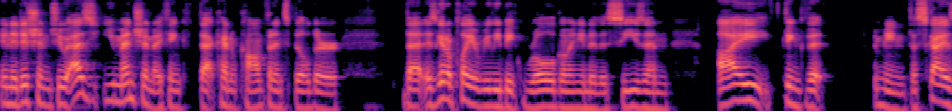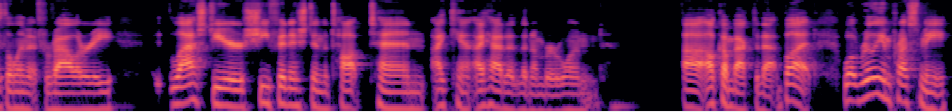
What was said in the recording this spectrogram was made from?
in addition to, as you mentioned, I think that kind of confidence builder that is going to play a really big role going into this season. I think that, I mean, the sky is the limit for Valerie. Last year she finished in the top 10 i can't i had the number one. Uh, i'll come back to that. But what really impressed me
